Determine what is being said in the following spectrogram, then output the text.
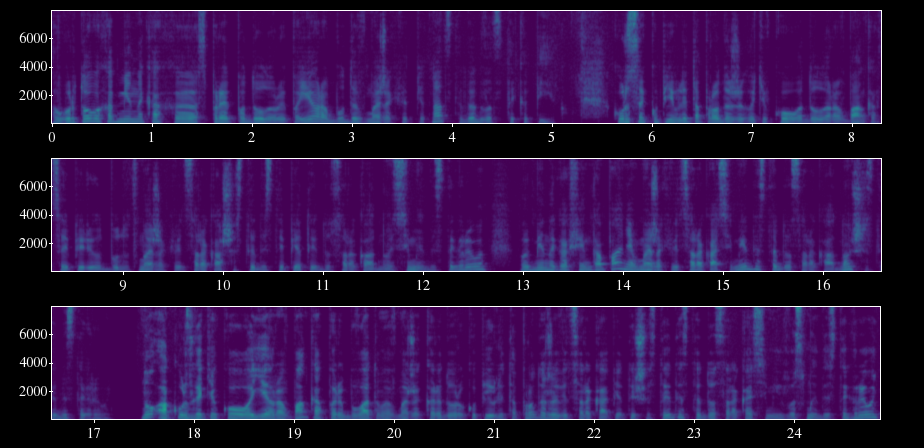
В гуртових обмінниках е, спред по долару і по євро буде в межах від 15 до 20 копійок. Курси купівлі та продажу готівкового долара в банках в цей період будуть в межах від 40,65 до 41,70 гривень. В обмінниках фінкомпанії в межах від 40,70 до 41,60 гривень. Ну а курс готівкового євро в банках перебуватиме в межах коридору купівлі та продажу від 45,60 до 47,80 гривень.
